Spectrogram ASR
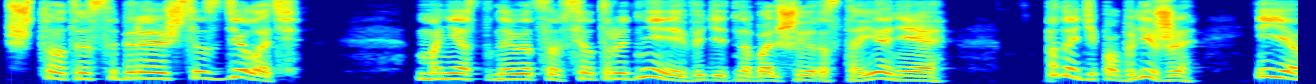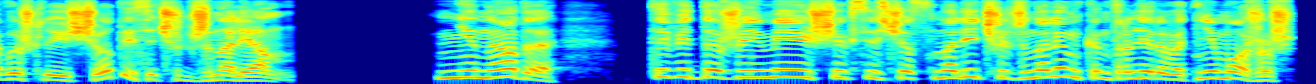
«Что ты собираешься сделать? Мне становится все труднее видеть на большие расстояния. Подойди поближе, и я вышлю еще тысячу джиналян». «Не надо! Ты ведь даже имеющихся сейчас наличие джинолин контролировать не можешь.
